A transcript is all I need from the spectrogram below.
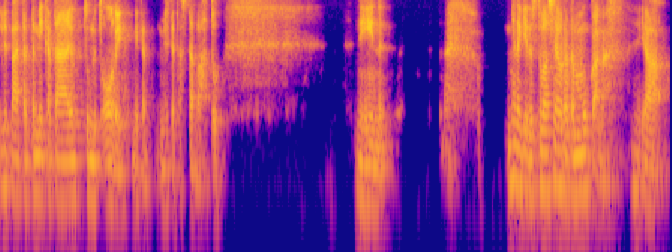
ylipäätään, että mikä tämä juttu nyt oli, mikä, mikä tässä tapahtui, niin mielenkiintoista vaan seurata mukana. Ja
